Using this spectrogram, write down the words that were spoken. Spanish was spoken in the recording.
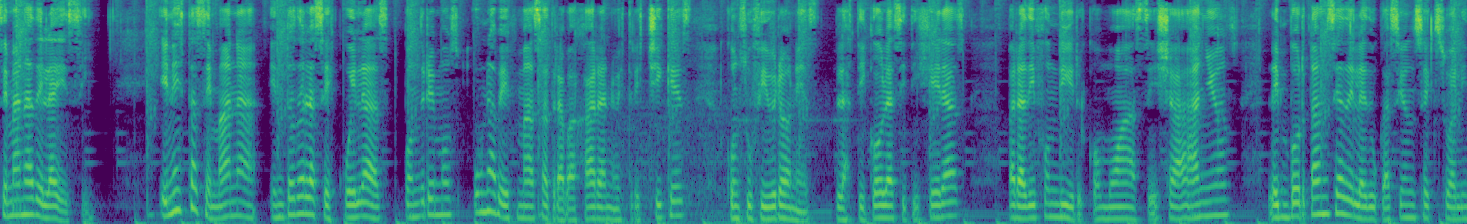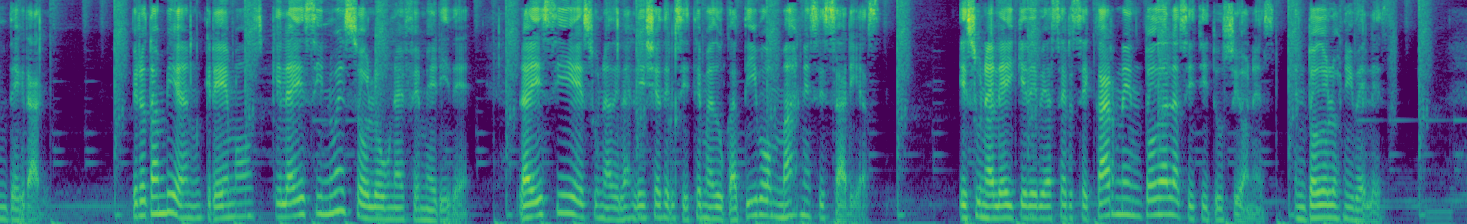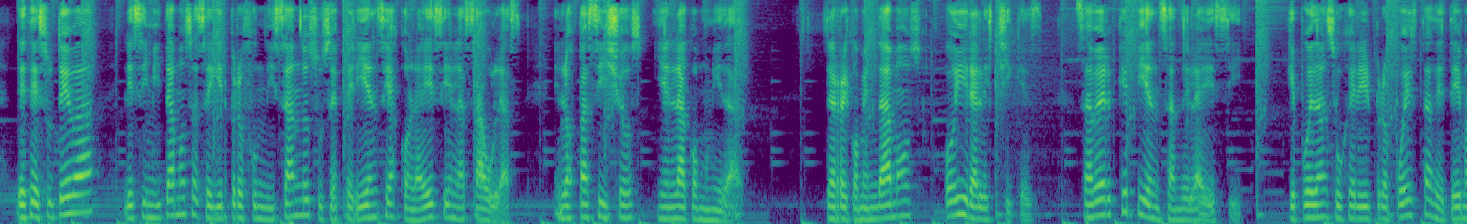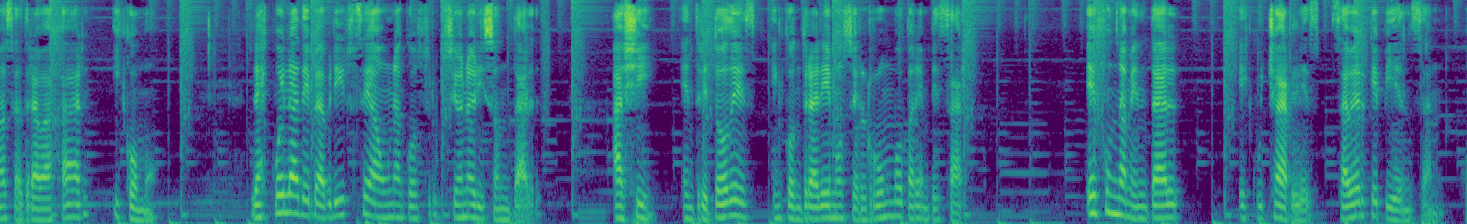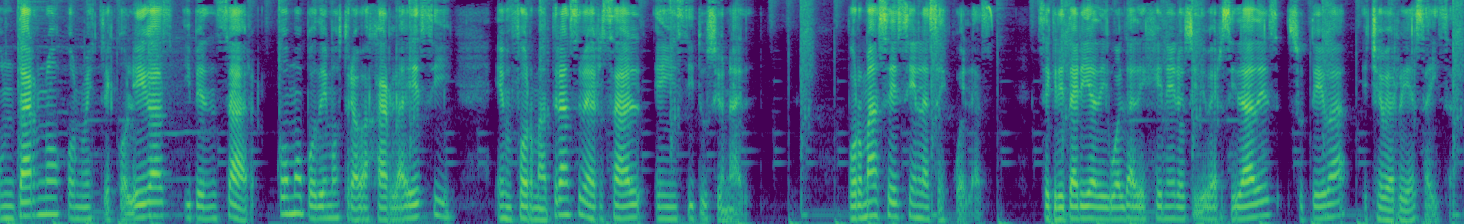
Semana de la ESI. En esta semana, en todas las escuelas, pondremos una vez más a trabajar a nuestros chiques con sus fibrones, plasticolas y tijeras para difundir, como hace ya años, la importancia de la educación sexual integral. Pero también creemos que la ESI no es solo una efeméride. La ESI es una de las leyes del sistema educativo más necesarias. Es una ley que debe hacerse carne en todas las instituciones, en todos los niveles desde SUTEBA les invitamos a seguir profundizando sus experiencias con la ESI en las aulas, en los pasillos y en la comunidad. Te recomendamos oír a las chiques, saber qué piensan de la ESI, que puedan sugerir propuestas de temas a trabajar y cómo. La escuela debe abrirse a una construcción horizontal. Allí, entre todos, encontraremos el rumbo para empezar. Es fundamental escucharles, saber qué piensan, juntarnos con nuestros colegas y pensar cómo podemos trabajar la ESI en forma transversal e institucional. Por más ESI en las escuelas. Secretaría de Igualdad de Géneros y Diversidades, SUTEBA, Echeverría Saiza.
